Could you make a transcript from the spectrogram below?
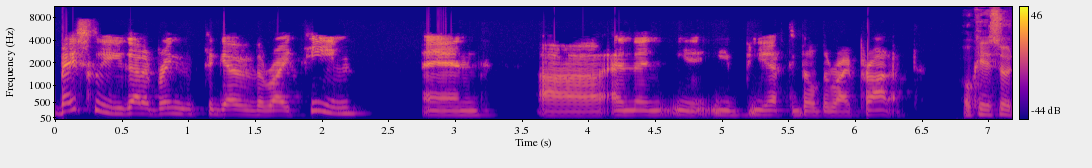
basically you got to bring together the right team and uh, and then you, you, you have to build the right product. Okay, so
